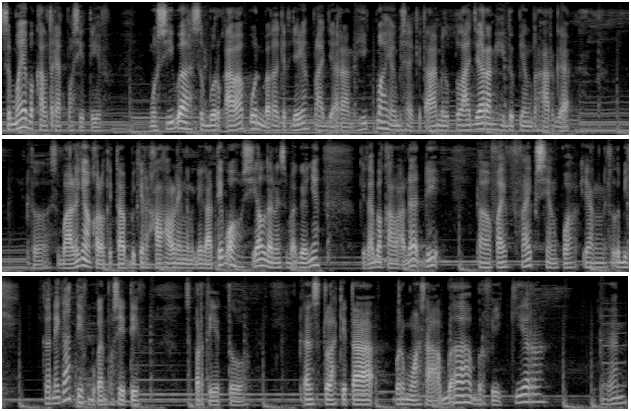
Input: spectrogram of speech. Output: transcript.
semuanya bakal terlihat positif Musibah seburuk apa pun bakal kita jadikan pelajaran, hikmah yang bisa kita ambil, pelajaran hidup yang berharga. Itu sebaliknya kalau kita pikir hal-hal yang negatif, oh sial dan lain sebagainya, kita bakal ada di uh, five vibes yang yang lebih ke negatif bukan positif. Seperti itu. Dan setelah kita bermuasabah, berpikir, ya kan,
